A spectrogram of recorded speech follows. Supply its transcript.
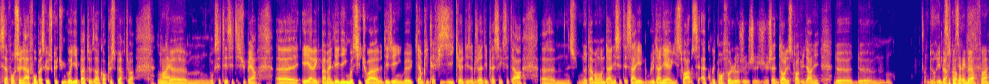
ça fonctionnait à fond parce que ce que tu ne voyais pas te faisait encore plus peur, tu vois. Donc Ouais. euh, donc c'était c'était super euh, et avec pas mal d'énigmes aussi, tu vois, des énigmes qui impliquent la physique, des objets à déplacer, etc. Euh, notamment dans le dernier, c'était ça. Et le dernier a une histoire complètement folle. J'adore l'histoire du dernier de de de Rebirth. C'est quoi, c'est. Rebirth, ouais?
